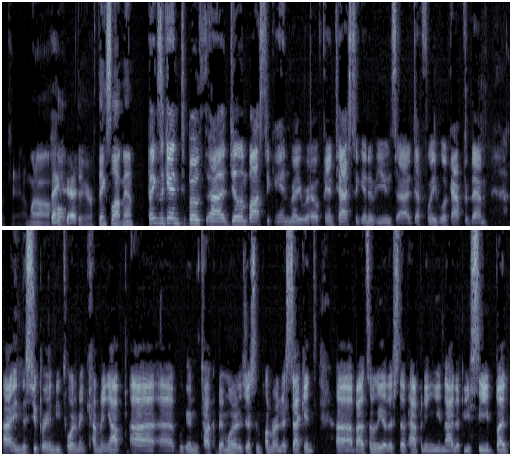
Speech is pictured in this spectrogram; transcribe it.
Okay, I'm gonna Thanks, halt guys. there. Thanks a lot, man. Thanks again to both uh, Dylan Bostic and Ray Rowe. Fantastic interviews. Uh, definitely look out for them uh, in the Super Indie tournament coming up. Uh, uh, we're going to talk a bit more to Justin Plummer in a second uh, about some of the other stuff happening in IWC. But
